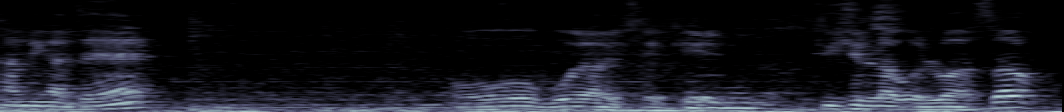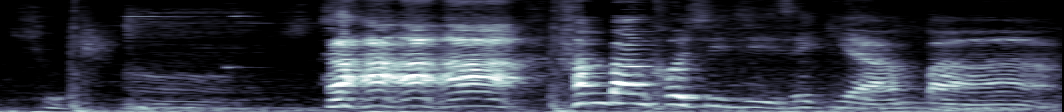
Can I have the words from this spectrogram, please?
가미가제 오 뭐야 이 새끼 뒤질라고 일로 왔어? 어. 하하하하 한방 컷이지 이 새끼야 한방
